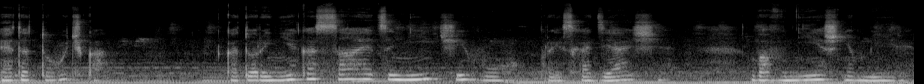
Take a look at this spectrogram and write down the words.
Это точка, которой не касается ничего происходящего во внешнем мире.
